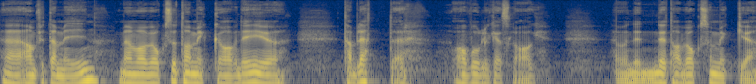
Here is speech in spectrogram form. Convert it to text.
eh, amfetamin. Men vad vi också tar mycket av det är ju tabletter av olika slag. Det, det, tar vi också mycket.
